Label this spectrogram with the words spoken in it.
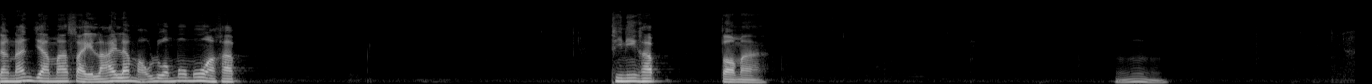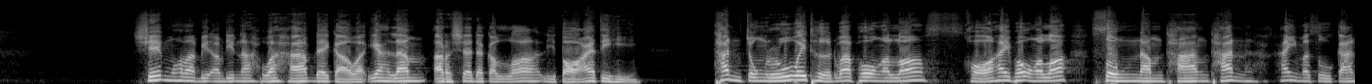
ดังนั้นอย่ามาใส่ร้ายและเหมารวมมั่วๆครับ ทีนี้ครับ ต่อมา เชคมูฮัมหมัดบินอับดินนะวะฮาบได้กล่าวว่าاعلم أرشدك الله لطاعتهท่านจงรู้ไว้เถิดว่าพระองค์อัลลอฮ์ขอให้พระองค์อัลลอฮ์ทรงนำทางท่านให้มาสู่การ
